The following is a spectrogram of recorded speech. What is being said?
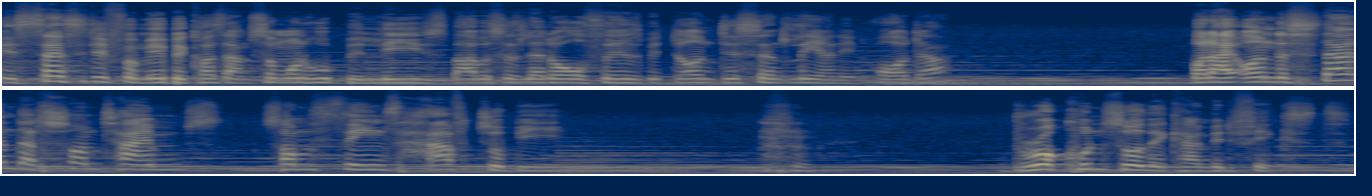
is sensitive for me because I'm someone who believes Bible says let all things be done decently and in order. But I understand that sometimes some things have to be broken so they can be fixed.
